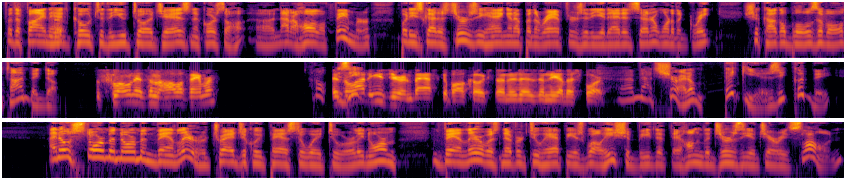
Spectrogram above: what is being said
for the fine head coach of the Utah Jazz, and of course, a, uh, not a Hall of Famer, but he's got his jersey hanging up in the rafters of the United Center, one of the great Chicago Bulls of all time, Big Dog. Sloan isn't a Hall of Famer. It's a he? lot easier in basketball, coach, than it is in the other sports. I'm not sure. I don't think he is. He could be. I know Stormin' Norman Van Lier, who tragically passed away too early. Norm Van Lier was never too happy as well. He should be that they hung the jersey of Jerry Sloan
